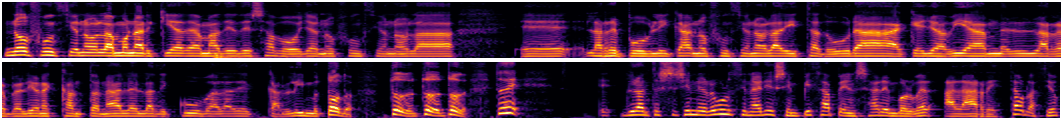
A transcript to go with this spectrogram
no funcionó la monarquía de Amadeo de Saboya, no funcionó la, eh, la república, no funcionó la dictadura, aquello había las rebeliones cantonales, la de Cuba, la de Carlismo, todo, todo, todo, todo. Entonces, eh, durante el sesenio revolucionario se empieza a pensar en volver a la restauración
